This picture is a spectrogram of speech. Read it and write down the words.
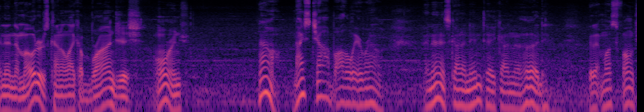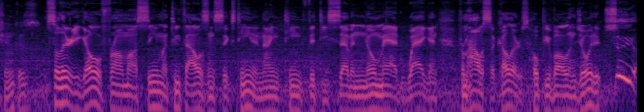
And then the motor's kind of like a bronzish orange. No, nice job all the way around. And then it's got an intake on the hood that it must function because so there you go from uh, SEMA 2016 and 1957 Nomad wagon from House of Kolors. Hope you've all enjoyed it. See ya.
